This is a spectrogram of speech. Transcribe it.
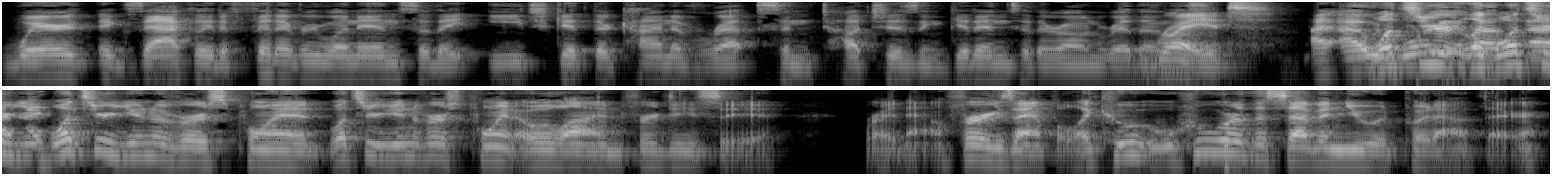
where exactly to fit everyone in so they each get their kind of reps and touches and get into their own rhythm. Right. I, I what's your like what's that. your what's your universe point what's your universe point O line for DC right now? For example, like who who are the seven you would put out there?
